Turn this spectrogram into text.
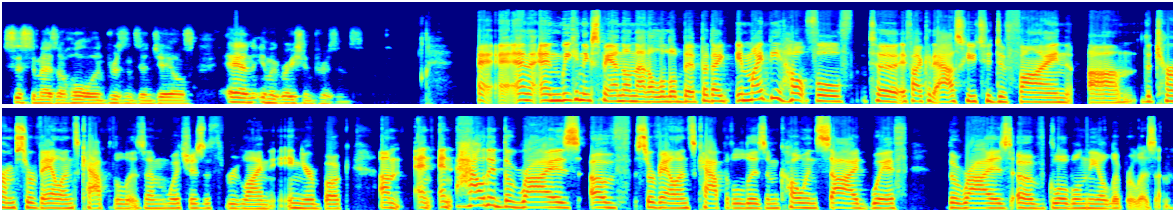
system as a whole in prisons and jails and immigration prisons and and we can expand on that a little bit but I, it might be helpful to if i could ask you to define um, the term surveillance capitalism which is a through line in your book. Um, and and how did the rise of surveillance capitalism coincide with the rise of global neoliberalism?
